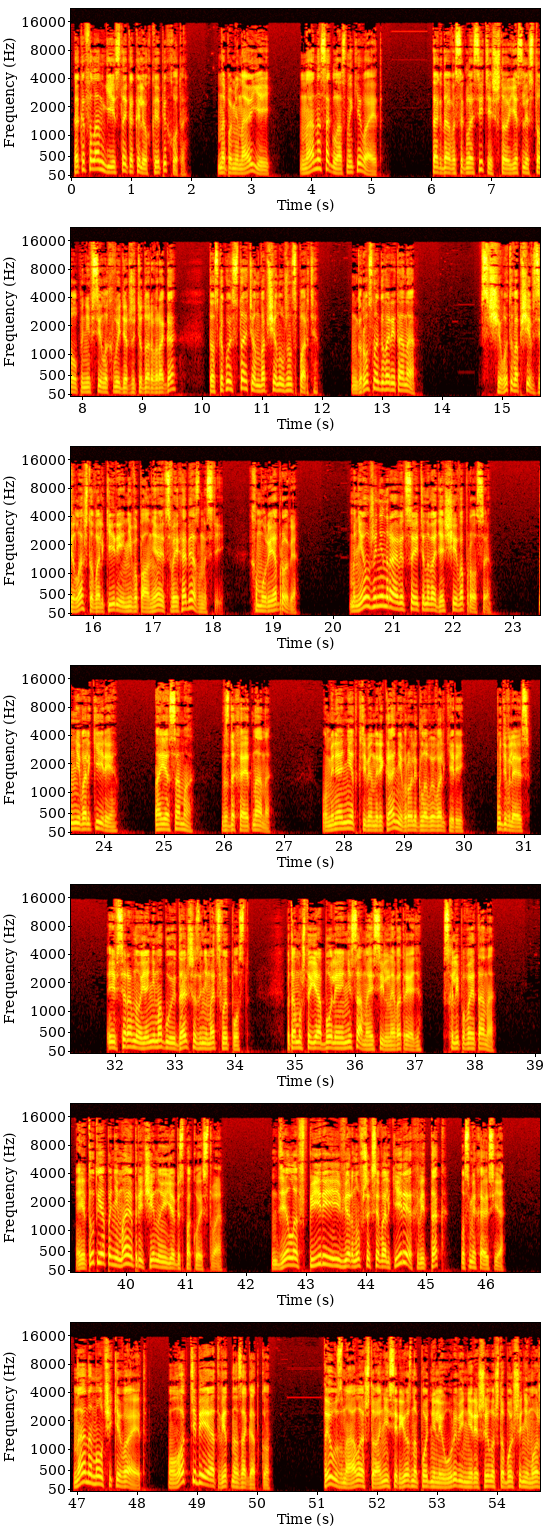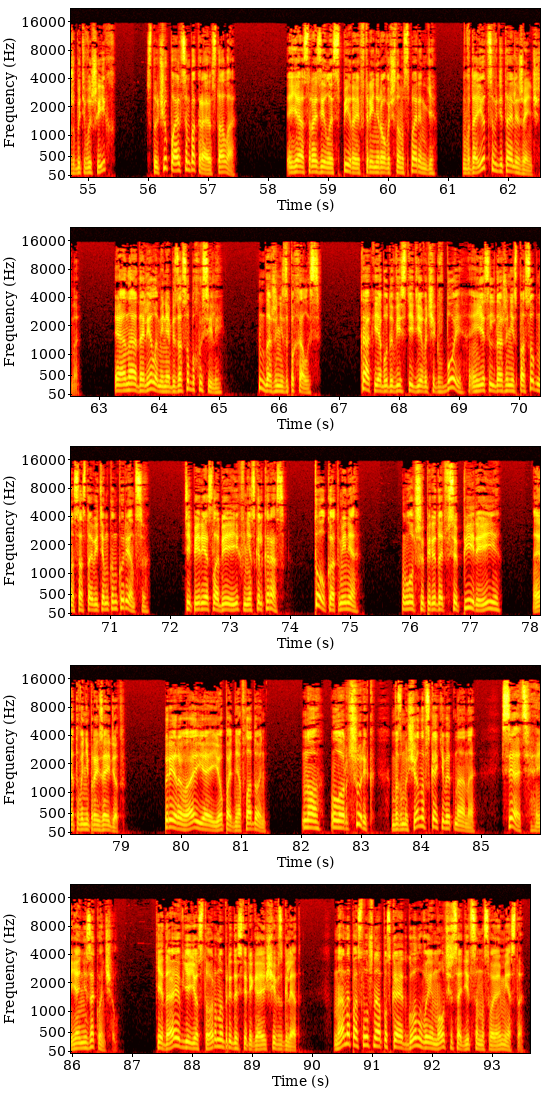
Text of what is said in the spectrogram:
Как и фалангисты, как и легкая пехота. Напоминаю ей. Нана согласно кивает. Тогда вы согласитесь, что если столб не в силах выдержать удар врага, то с какой стати он вообще нужен Спарте? Грустно говорит она. «С чего ты вообще взяла, что валькирии не выполняют своих обязанностей?» Хмуря брови. «Мне уже не нравятся эти наводящие вопросы». «Не валькирии, а я сама», — вздыхает Нана. «У меня нет к тебе нареканий в роли главы валькирий». Удивляюсь. «И все равно я не могу и дальше занимать свой пост, потому что я более не самая сильная в отряде», — схлипывает она. И тут я понимаю причину ее беспокойства. «Дело в пире и вернувшихся валькириях, ведь так?» — усмехаюсь я. Нана молча кивает. «Вот тебе и ответ на загадку. Ты узнала, что они серьезно подняли уровень и решила, что больше не можешь быть выше их?» Стучу пальцем по краю стола. Я сразилась с пирой в тренировочном спарринге. Вдается в детали женщина. И она одолела меня без особых усилий. Даже не запыхалась. Как я буду вести девочек в бой, если даже не способна составить им конкуренцию? Теперь я слабее их в несколько раз. Толку от меня. Лучше передать все Пире и... Этого не произойдет. Прерываю я ее, подняв ладонь. Но, лорд Шурик, возмущенно вскакивает Нана. «Сядь, я не закончил». Кидаю в ее сторону предостерегающий взгляд. Нана послушно опускает голову и молча садится на свое место.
